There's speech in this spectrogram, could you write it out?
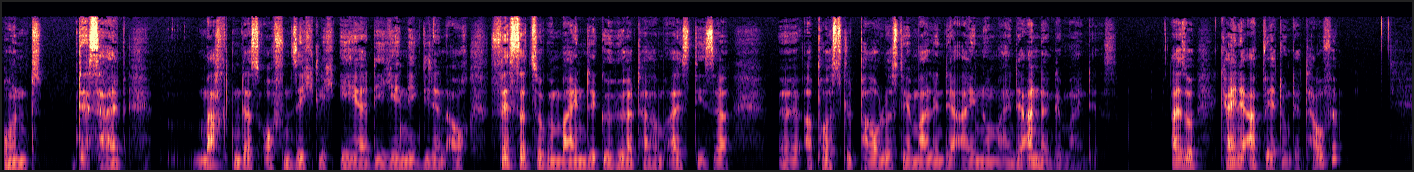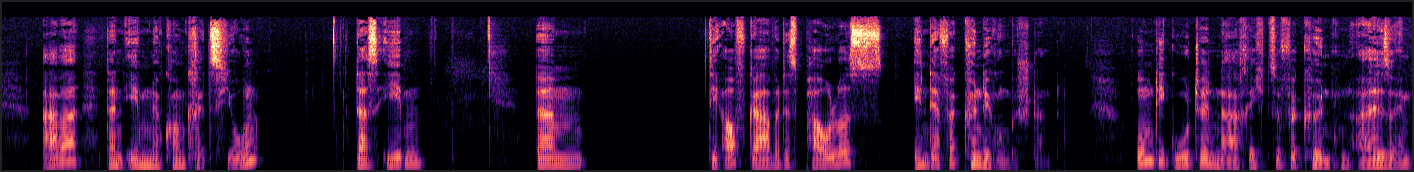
Und deshalb machten das offensichtlich eher diejenigen, die dann auch fester zur Gemeinde gehört haben, als dieser äh, Apostel Paulus, der mal in der einen und mal in der anderen Gemeinde ist. Also keine Abwertung der Taufe, aber dann eben eine Konkretion, dass eben ähm, die Aufgabe des Paulus in der Verkündigung bestand. Um die gute Nachricht zu verkünden, also im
